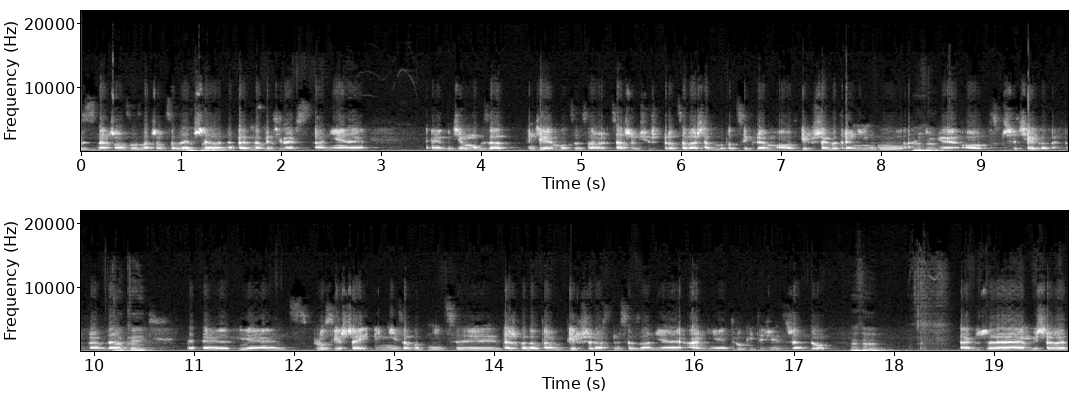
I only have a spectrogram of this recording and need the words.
znacząco, znacząco lepszy, Mhm. ale na pewno będziemy w stanie, będziemy, mógł za, będziemy móc za, zacząć już pracować nad motocyklem od pierwszego treningu, a Mhm. nie od trzeciego tak naprawdę. Okej. E, Więc plus jeszcze inni zawodnicy też będą tam pierwszy raz w tym sezonie, a nie drugi tydzień z rzędu. Mhm. Także myślę, że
